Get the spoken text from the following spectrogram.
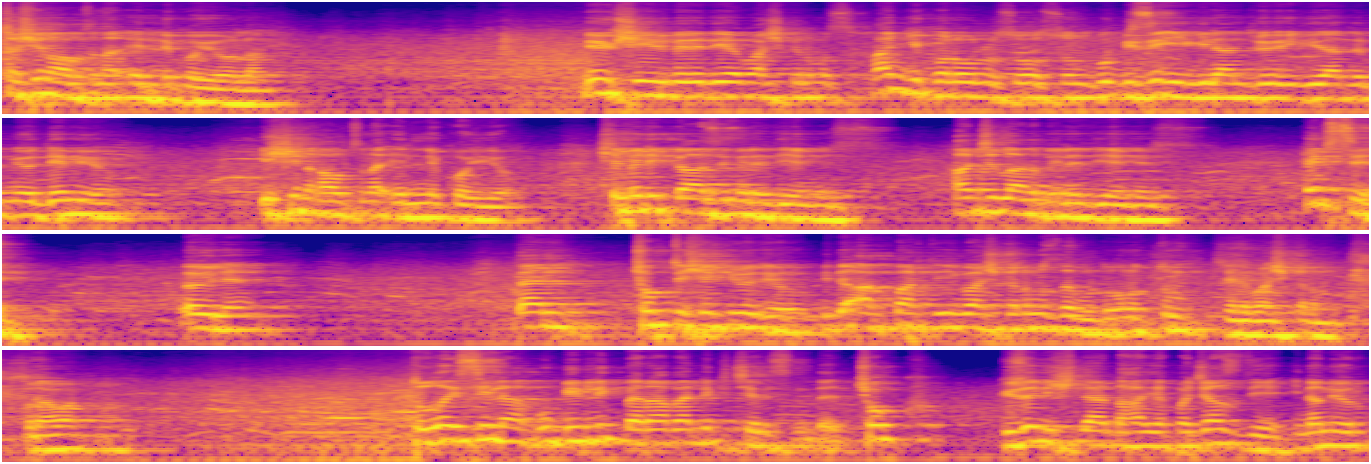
taşın altına elini koyuyorlar. Büyükşehir Belediye Başkanımız hangi konu olursa olsun bu bizi ilgilendiriyor, ilgilendirmiyor demiyor. İşin altına elini koyuyor. İşte Gazi Belediye'miz, Hacılar Belediye'miz, hepsi öyle. Ben çok teşekkür ediyorum. Bir de AK Parti İl Başkanımız da burada. Unuttum seni başkanım. Kusura bakma. Dolayısıyla bu birlik beraberlik içerisinde çok güzel işler daha yapacağız diye inanıyorum.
